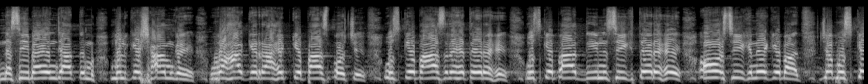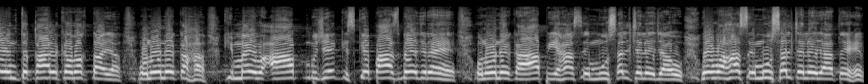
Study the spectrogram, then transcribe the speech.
नसीबैन जाते, मुल्क शाम गए, वहाँ के राहिब के पास पहुँचे। उसके पास रहते रहे, उसके बाद दिन सीखते रहे। और सीखने के बाद जब उसके इंतकाल का वक्त आया, उन्होंने कहा कि मैं, आप मुझे किसके पास भेज रहे हैं? उन्होंने कहा, आप यहाँ से मूसल चले जाओ। वो वहाँ से मूसल चले जाते हैं।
